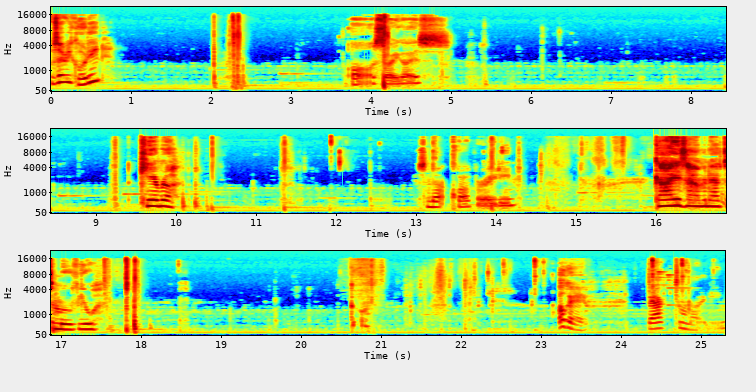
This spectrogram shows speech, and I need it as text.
Was I recording? Oh, sorry, guys. Camera is not cooperating. Guys, I'm gonna have to move you. Go. Okay, back to mining.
